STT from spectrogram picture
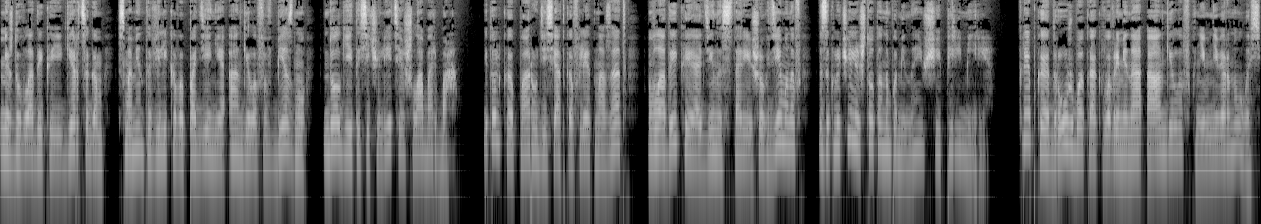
Между владыкой и герцогом с момента великого падения ангелов в бездну долгие тысячелетия шла борьба. И только пару десятков лет назад владыка и один из старейших демонов заключили что-то напоминающее перемирие. Крепкая дружба, как во времена ангелов, к ним не вернулась,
